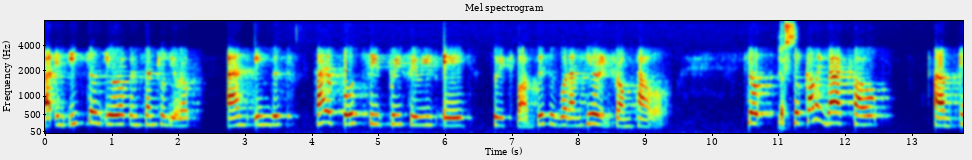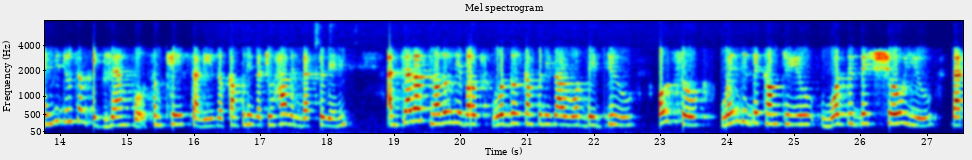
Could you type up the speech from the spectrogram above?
uh, in Eastern Europe and Central Europe, and in this kind of post-seed pre-series A sweet spot. This is what I'm hearing from Powell. So, yes. so coming back, Powell, um, can we do some examples, some case studies of companies that you have invested in and tell us not only about what those companies are, what they do, also when did they come to you, what did they show you that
